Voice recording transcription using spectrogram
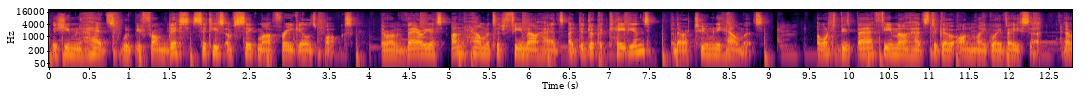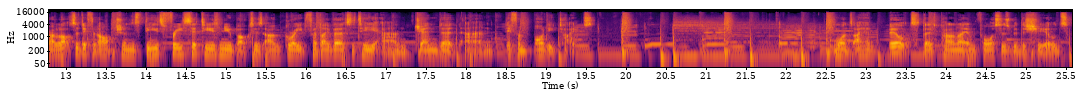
The human heads would be from this Cities of Sigmar Free Guilds box. There are various unhelmeted female heads. I did look at Cadians, but there are too many helmets. I wanted these bare female heads to go on my Gue'vesa. There are lots of different options. These free cities new boxes are great for diversity and gender and different body types. Once I had built those Palanite Enforcers with the shields,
